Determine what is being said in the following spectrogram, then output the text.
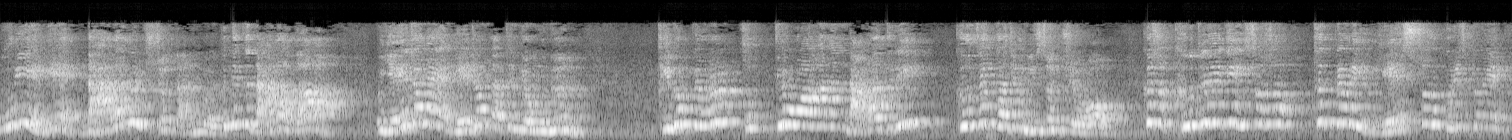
우리에게 나라를 주셨다는 거예요. 근데 그 나라가 예전에 예전 같은 경우는 기독교를 국교화하는 나라들이 그때까지는 있었죠. 그래서 그들에게 있어서 특별히 예수 그리스도의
